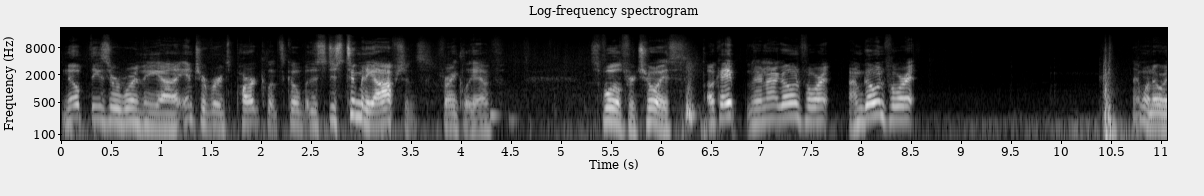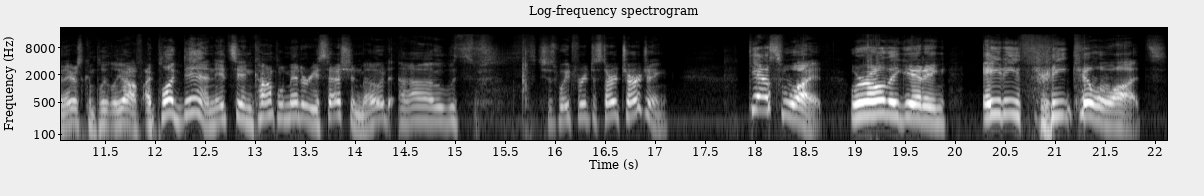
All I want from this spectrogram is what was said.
Nope, these are where the uh, introverts park. Let's go. But there's just too many options, frankly. I've spoiled for choice. Okay, they're not going for it. I'm going for it. That one over there is completely off. I plugged in. It's in complimentary session mode. Uh, let's just wait for it to start charging. Guess what? We're only getting 83 kilowatts.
